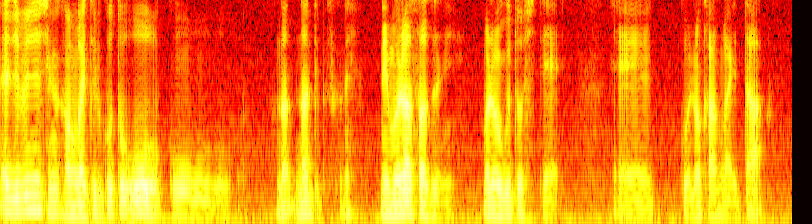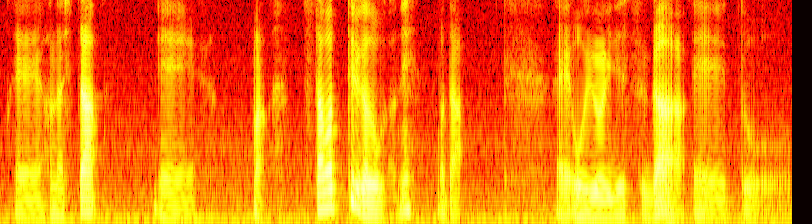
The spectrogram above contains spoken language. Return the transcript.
えー、自分自身が考えていることをこう何て言うんですかね眠らさずに、まあ、ログとして、えー、こういうのを考えた、えー、話した、えー、まあ伝わってるかどうかねまたえー、おいおいですが、えっ、ー、と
